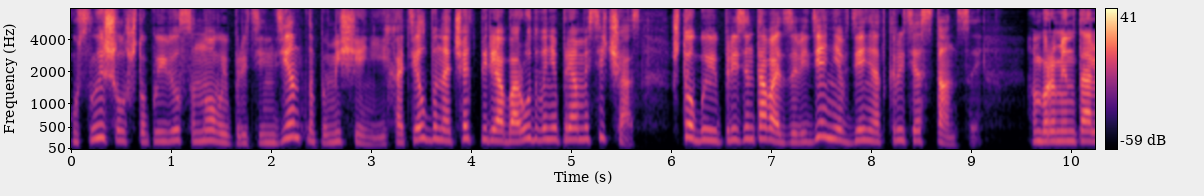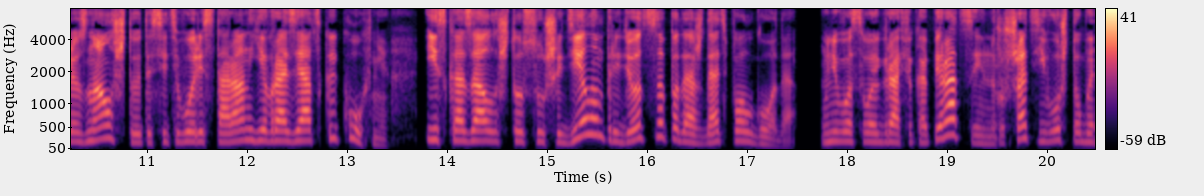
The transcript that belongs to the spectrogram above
Услышал, что появился новый претендент на помещение и хотел бы начать переоборудование прямо сейчас, чтобы презентовать заведение в день открытия станции. Барменталь узнал, что это сетевой ресторан евроазиатской кухни, и сказал, что суши-делом придется подождать полгода. У него свой график операции, и нарушать его, чтобы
